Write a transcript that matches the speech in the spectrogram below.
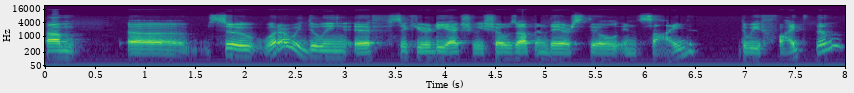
Um. Uh. So, what are we doing if security actually shows up and they are still inside? Do we fight them?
